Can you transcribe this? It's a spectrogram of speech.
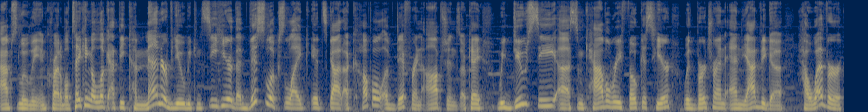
Absolutely incredible. Taking a look at the commander view we can see here that this looks like it's got a couple of different options okay? We do see uh, some cavalry focus here with Bertrand and Jadwiga however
